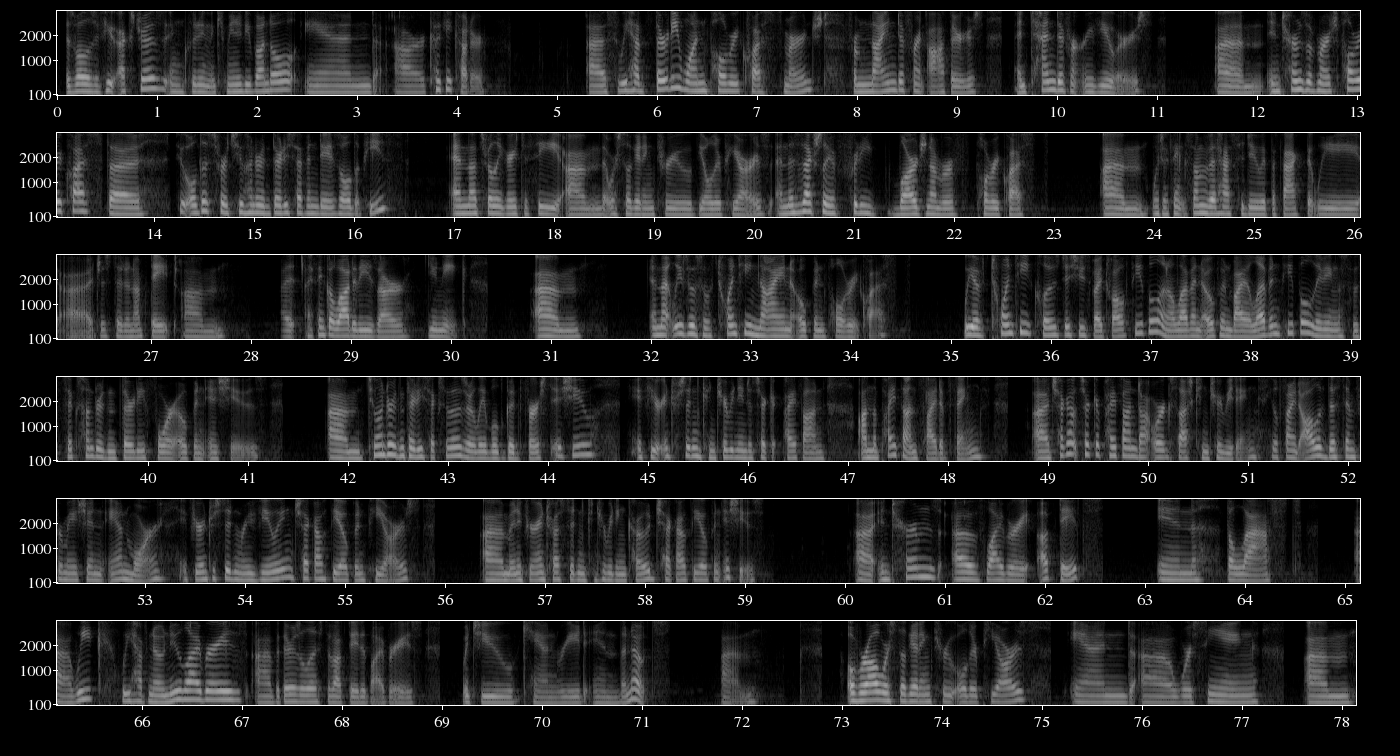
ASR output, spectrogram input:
as well as a few extras, including the community bundle and our cookie cutter. Uh, so we had 31 pull requests merged from nine different authors and 10 different reviewers. Um, in terms of merged pull requests, the two oldest were 237 days old apiece. And that's really great to see um, that we're still getting through the older PRs. And this is actually a pretty large number of pull requests, um, which I think some of it has to do with the fact that we uh, just did an update. Um, I, I, think a lot of these are unique. Um, and that leaves us with 29 open pull requests. We have 20 closed issues by 12 people and 11 open by 11 people, leaving us with 634 open issues. Um, 236 of those are labeled good first issue. If you're interested in contributing to CircuitPython on the Python side of things, uh, check out circuitpython.org slash contributing. You'll find all of this information and more. If you're interested in reviewing, check out the open PRs. Um, and if you're interested in contributing code, check out the open issues. Uh, in terms of library updates, in the last uh, week. We have no new libraries, uh, but there's a list of updated libraries, which you can read in the notes. Um, overall, we're still getting through older PRs, and uh, we're seeing um,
